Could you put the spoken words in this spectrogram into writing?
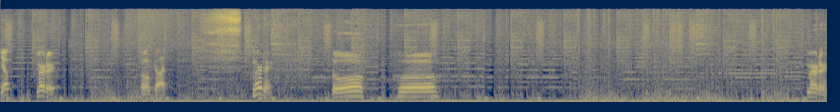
Yep. Murder. Oh, God. Murder. Oh. Oh. Murder.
